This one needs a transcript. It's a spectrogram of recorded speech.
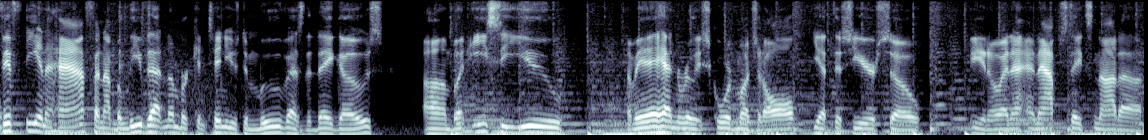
50 and a half, and I believe that number continues to move as the day goes. Um, but ECU, I mean, they hadn't really scored much at all yet this year, so you know, and, and App State's not a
